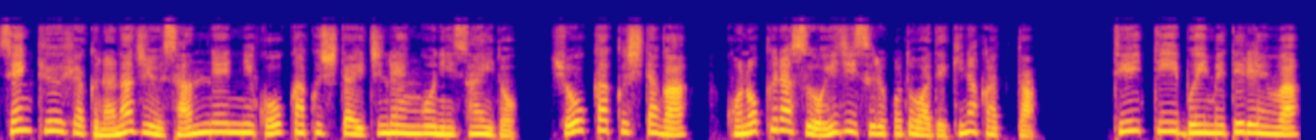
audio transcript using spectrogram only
1973年に降格した1年後に再度昇格したが、このクラスを維持することはできなかった。TTV メテレンは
